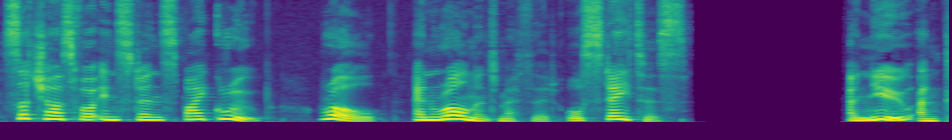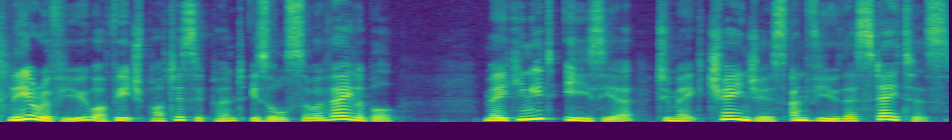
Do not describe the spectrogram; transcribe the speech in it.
such as for instance by group, role, enrolment method or status. A new and clearer view of each participant is also available, making it easier to make changes and view their status.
